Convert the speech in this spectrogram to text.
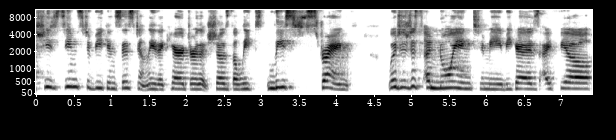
she seems to be consistently the character that shows the least, least strength which is just annoying to me because i feel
